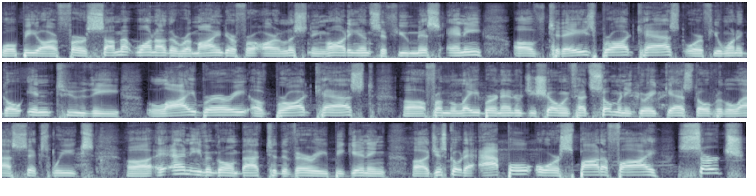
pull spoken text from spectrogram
will be our first summit. One other reminder for our listening audience if you miss any of today's broadcast or if you want to go into the library of broadcast uh, from the Labor and Energy Show, we've had so many great guests over the last six weeks uh, and even going back to the very beginning. Uh, just go to Apple or Spotify, search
